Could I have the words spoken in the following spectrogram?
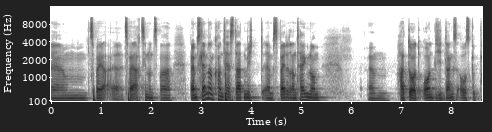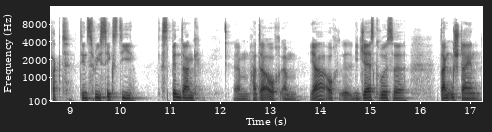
ähm, 2018 äh, und zwar beim Slam Contest, da hat mich ähm, Spider daran teilgenommen, ähm, hat dort ordentliche Dunks ausgepackt, den 360 Spin Dunk, ähm, hatte auch, ähm, ja, auch äh, die Jazzgröße, Dankenstein,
